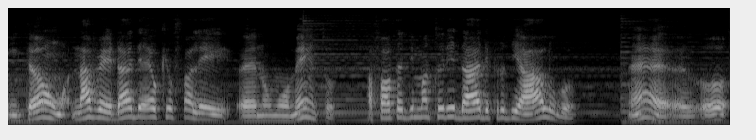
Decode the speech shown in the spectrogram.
Então, na verdade, é o que eu falei é, no momento a falta de maturidade para o diálogo. Né? Eu,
